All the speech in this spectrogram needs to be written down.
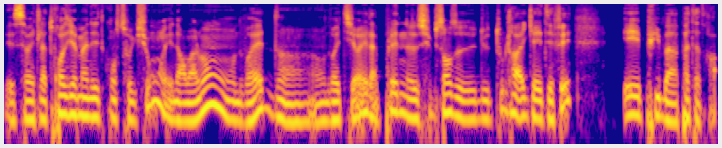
et ça va être la troisième année de construction et normalement on devrait tirer la pleine substance de, de tout le travail qui a été fait. Et puis bah patatras.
